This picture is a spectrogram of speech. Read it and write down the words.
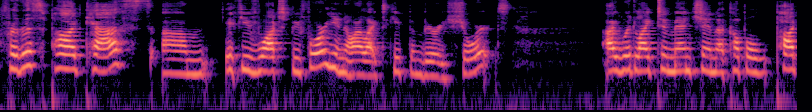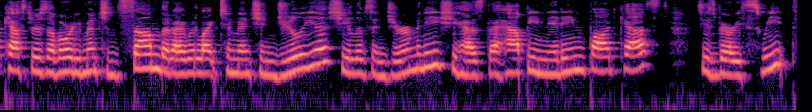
for this podcast. Um, if you've watched before, you know I like to keep them very short. I would like to mention a couple podcasters. I've already mentioned some, but I would like to mention Julia. She lives in Germany. She has the Happy Knitting podcast. She's very sweet.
